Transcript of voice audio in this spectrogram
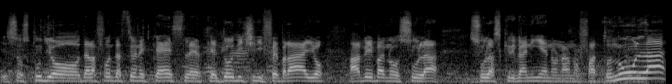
il suo studio della Fondazione Kessler che il 12 di febbraio avevano sulla, sulla scrivania e non hanno fatto nulla,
